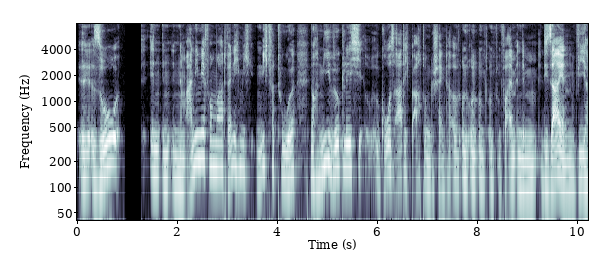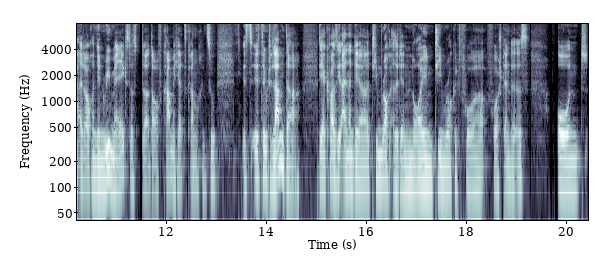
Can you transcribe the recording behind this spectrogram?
äh, so in, in, in einem Anime-Format, wenn ich mich nicht vertue, noch nie wirklich großartig Beachtung geschenkt hat. Und, und, und, und, und vor allem in dem Design, wie halt auch in den Remakes, das, da, darauf kam ich jetzt gerade noch hinzu, ist, ist der gute Lambda, der quasi einer der Team Rocket, also der neuen Team Rocket Vor, Vorstände ist. Und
